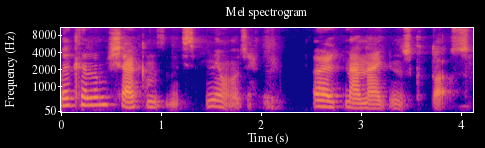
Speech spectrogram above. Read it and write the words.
Bakalım şarkımızın ismi ne olacak? Öğretmenler gününüz kutlu olsun.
